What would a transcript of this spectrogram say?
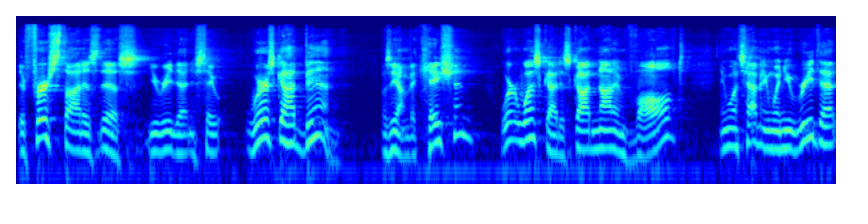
the first thought is this you read that and you say, Where's God been? Was he on vacation? Where was God? Is God not involved in what's happening? When you read that,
